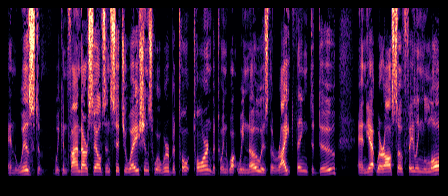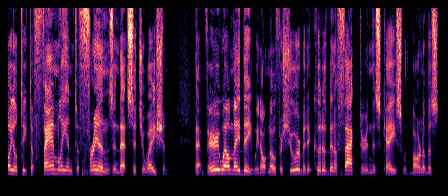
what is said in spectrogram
and wisdom. We can find ourselves in situations where we're torn between what we know is the right thing to do, and yet we're also feeling loyalty to family and to friends in that situation. That very well may be. We don't know for sure, but it could have been a factor in this case with Barnabas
